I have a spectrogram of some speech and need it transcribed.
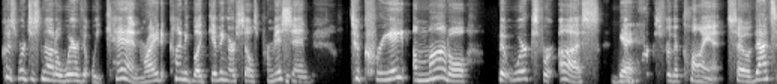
because we're just not aware that we can right it kind of like giving ourselves permission mm-hmm. to create a model that works for us yes. and works for the client. So that's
